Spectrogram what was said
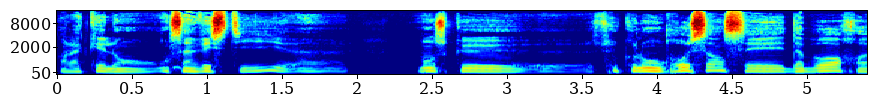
dans laquelle on, s'investit. je pense que ce que l'on ressent, c'est d'abord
